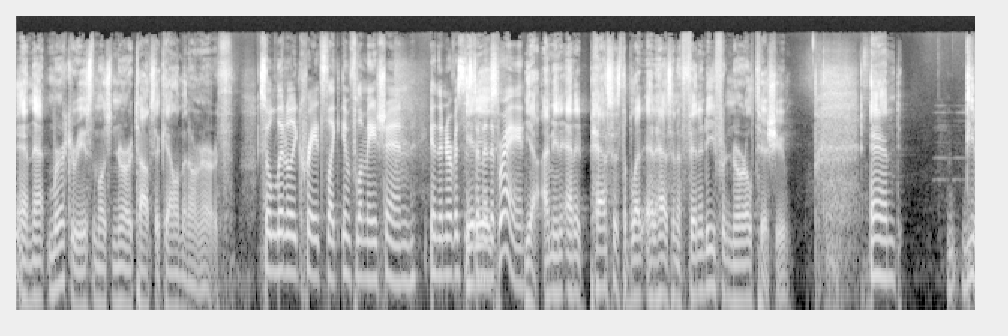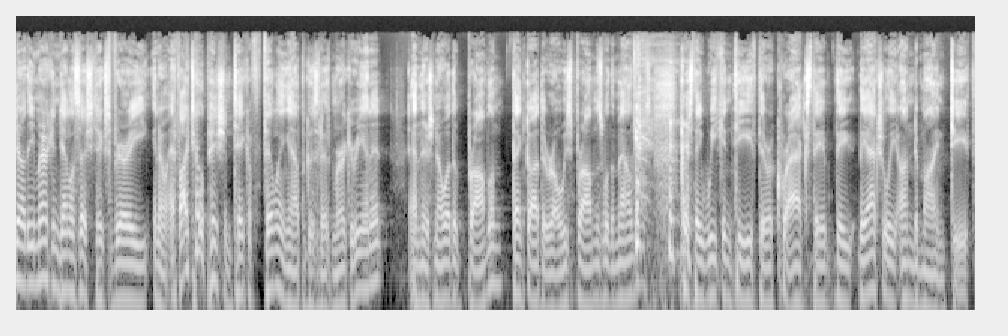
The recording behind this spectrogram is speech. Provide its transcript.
And that mercury is the most neurotoxic element on earth. So, literally creates like inflammation in the nervous system in the brain. Yeah, I mean, and it passes the blood. It has an affinity for neural tissue, and you know, the American Dental Association takes a very, you know, if I tell a patient take a filling out because it has mercury in it. And there's no other problem. Thank God there are always problems with amalgams because they weaken teeth. There are cracks. They, they they actually undermine teeth.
